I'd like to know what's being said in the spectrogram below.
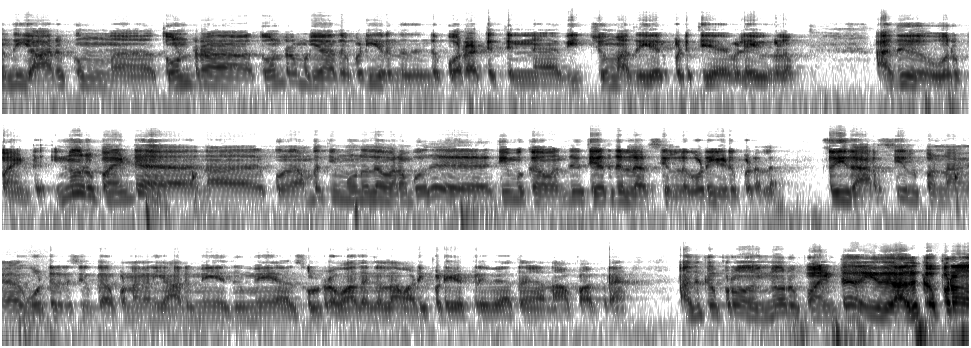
வந்து யாருக்கும் தோன்றா தோன்ற முடியாதபடி இருந்தது இந்த போராட்டத்தின் வீச்சும் அது ஏற்படுத்திய விளைவுகளும். அது ஒரு பாயிண்ட் இன்னொரு பாயிண்ட் நான் இப்போ ஐம்பத்தி மூணுல வரும்போது திமுக வந்து தேர்தல் அரசியல்ல கூட ஈடுபடல. சோ இது அரசியல் பண்ணாங்க ஓட்டு அரசியலுக்காக பண்ணாங்கன்னு யாருமே எதுவுமே அது சொல்ற வாதங்கள்லாம் அடிப்படையற்றவை தான் நான் பாக்குறேன். அதுக்கப்புறம் இன்னொரு பாயிண்ட் இது அதுக்கப்புறம்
